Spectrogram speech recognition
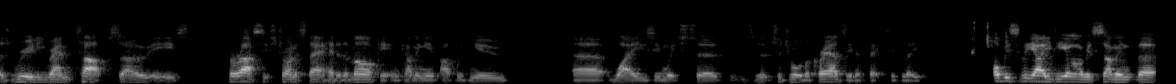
has really ramped up. So it's for us it's trying to stay ahead of the market and coming up with new uh, ways in which to, to to draw the crowds in effectively. Obviously ADR is something that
